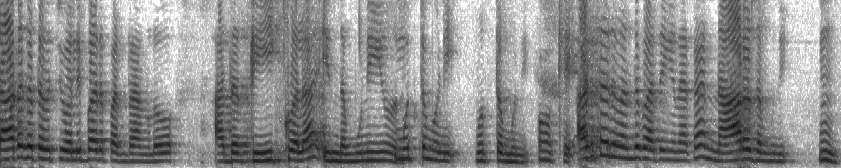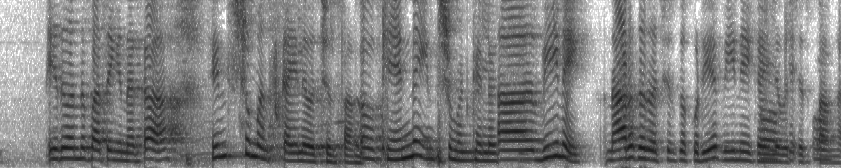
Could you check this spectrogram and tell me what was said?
ஜாதகத்தை வச்சு வழிபாடு பண்றாங்களோ அதற்கு ஈக்குவலா இந்த முனியும். முத்துமுனி. முத்து முனி ஓகே. அடுத்தது வந்து பாத்தீங்கன்னாக்கா நாரத முனி இது வந்து பாத்தீங்கன்னாக்கா இன்ஸ்ட்ருமெண்ட்ஸ் கையில வச்சிருப்பாங்க. ஓகே என்ன இன்ஸ்ட்ருமெண்ட் கையில வீணை. நாரதர் வச்சிருக்கக்கூடிய வீணை கையில வச்சிருப்பாங்க.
